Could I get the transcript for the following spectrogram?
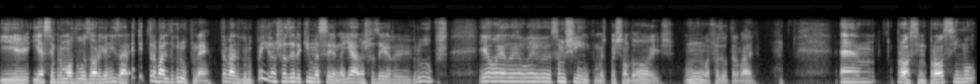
e, e, é sempre uma ou duas a organizar. É tipo trabalho de grupo, né? Trabalho de grupo. Aí vamos fazer aqui uma cena, yeah, vamos fazer eh, grupos. Eu, eu, eu, eu, somos cinco, mas depois são dois, um a fazer o trabalho. Um, próximo, próximo,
